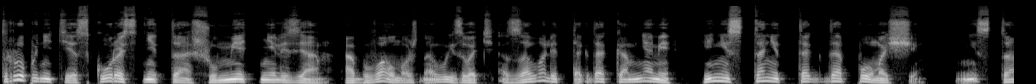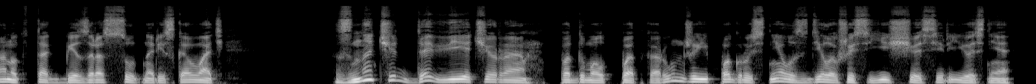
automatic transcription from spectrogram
Тропы не те, скорость не та, шуметь нельзя. Обвал можно вызвать. Завалит тогда камнями и не станет тогда помощи. Не станут так безрассудно рисковать. «Значит, до вечера», – подумал Падхарунджи и погрустнел, сделавшись еще серьезнее.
